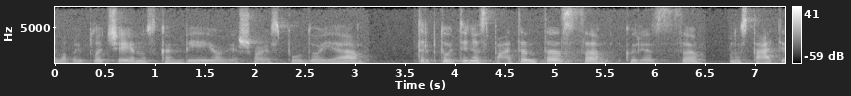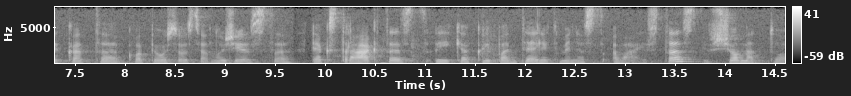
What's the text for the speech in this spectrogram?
labai plačiai nuskambėjo viešoje spaudoje tarptautinis patentas, kuris nustatė, kad kvapiosios senužės ekstraktas veikia kaip antiaritminis vaistas. Šiuo metu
